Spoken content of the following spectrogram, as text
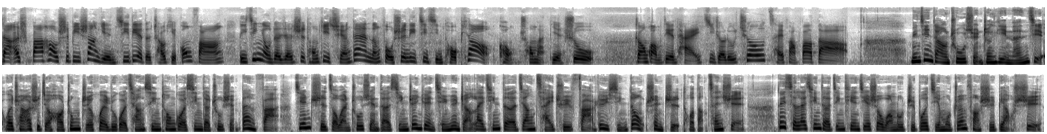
但二十八号势必上演激烈的朝野攻防。李进勇的人事同意全案能否顺利进行投票，恐充满变数。中央广播电台记者刘秋采访报道。民进党初选争议难解，外传二十九号中执会如果强行通过新的初选办法，坚持走完初选的行政院前院长赖清德将采取法律行动，甚至脱党参选。对此，赖清德今天接受网络直播节目专访时表示，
